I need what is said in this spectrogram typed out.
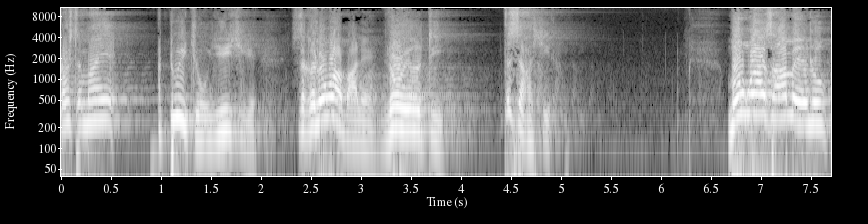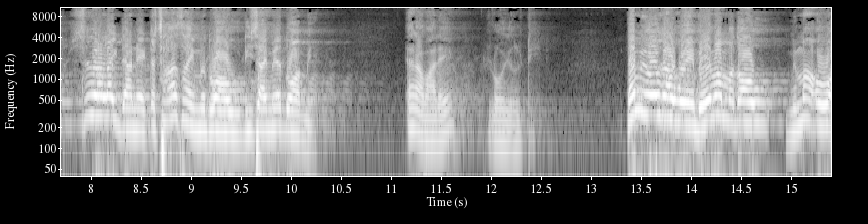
customer ရဲ့အတွေ့အကြုံရေးရှိတယ်စကားလုံးကဘာလဲ loyalty သစ္စာရှိတာမုံဝါစားမယ်လို့စဉ်းစားလိုက်တာနဲ့တခြားဆိုင်မသွားဘူးဒီဆိုင်ပဲသွားမယ်အဲ့ဒါဘာလဲ loyalty လက်မျိုးကဝင်ဘယ်မှမသွားဘူးမြမအိုးက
